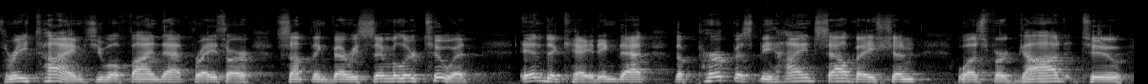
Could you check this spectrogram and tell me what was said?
Three times you will find that phrase or something very similar to it, indicating that the purpose behind salvation was for God to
